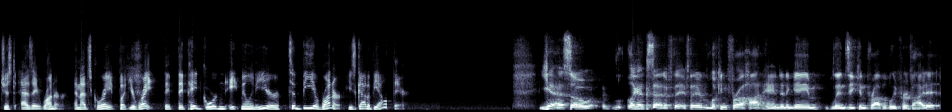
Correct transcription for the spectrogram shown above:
just as a runner, and that's great. But you're right; they they paid Gordon eight million a year to be a runner. He's got to be out there. Yeah, so like I said, if they if they're looking for a hot hand in a game, Lindsay can probably provide it.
